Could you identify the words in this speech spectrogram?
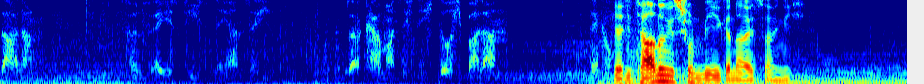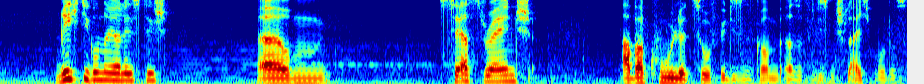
Da lang. Fünf ASTs nähern sich. Da kann man sich nicht durchballern. Deckung Die Tarnung ist schon mega nice eigentlich. Richtig unrealistisch. Ähm, sehr strange, aber cool jetzt so für diesen Kom also für diesen Schleichmodus.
